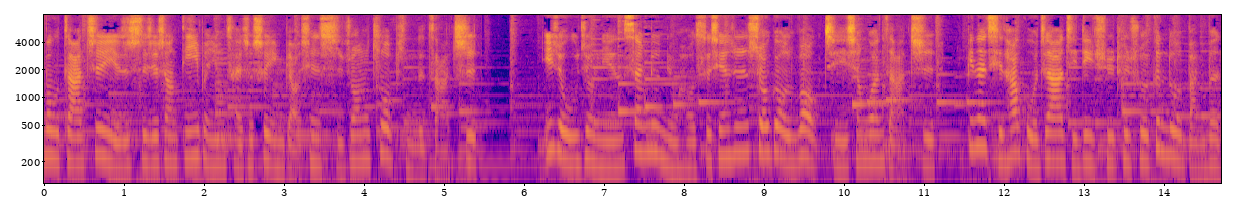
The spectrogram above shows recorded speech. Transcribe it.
Vogue》杂志也是世界上第一本用彩色摄影表现时装作品的杂志。一九五九年，塞缪纽豪斯先生收购了《Vogue》及相关杂志，并在其他国家及地区推出了更多的版本，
